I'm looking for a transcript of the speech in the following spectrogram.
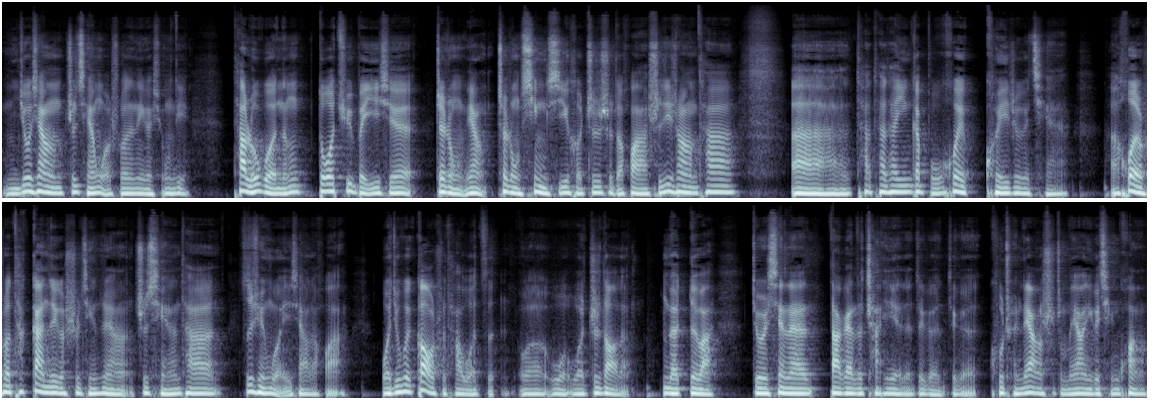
你就像之前我说的那个兄弟，他如果能多具备一些这种量、这种信息和知识的话，实际上他，啊，他他他应该不会亏这个钱啊，或者说他干这个事情这样之前他咨询我一下的话，我就会告诉他我自我我我知道的，那对吧？就是现在大概的产业的这个这个库存量是怎么样一个情况，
